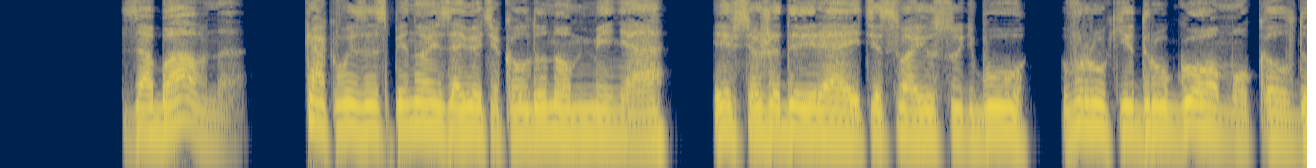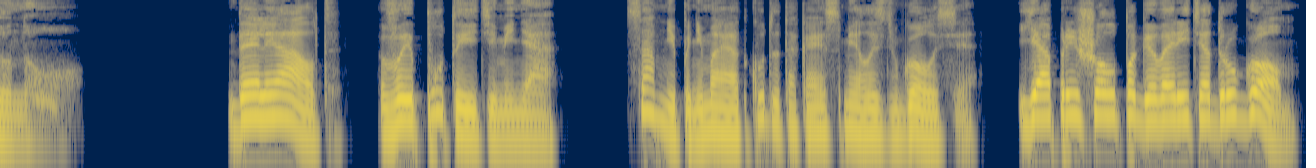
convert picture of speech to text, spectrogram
Забавно, как вы за спиной зовете колдуном меня и все же доверяете свою судьбу в руки другому колдуну». «Делиалт, вы путаете меня. Сам не понимая, откуда такая смелость в голосе. Я пришел поговорить о другом.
